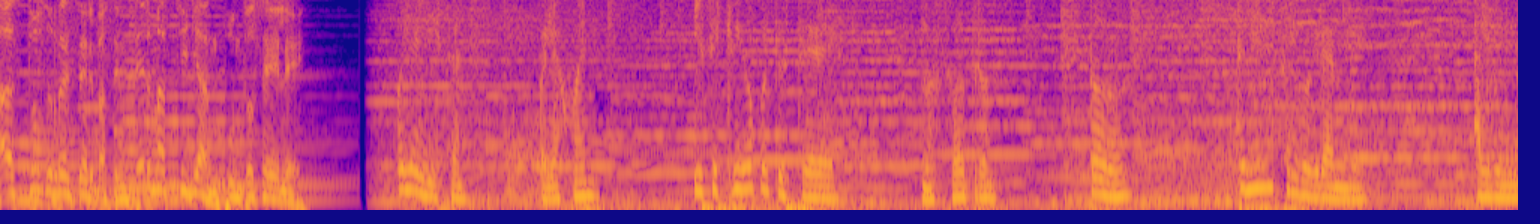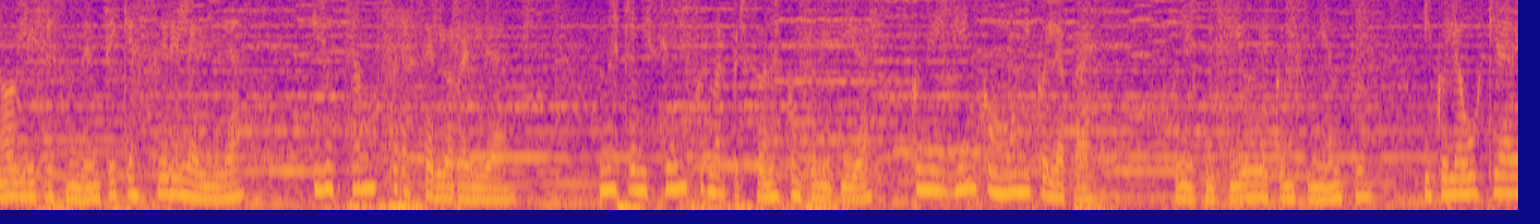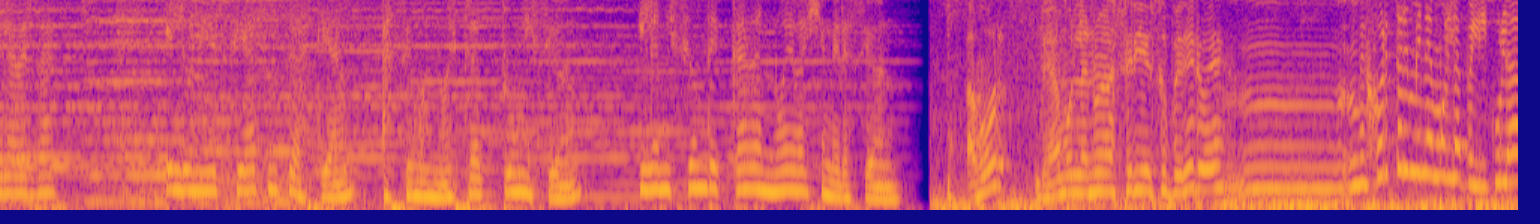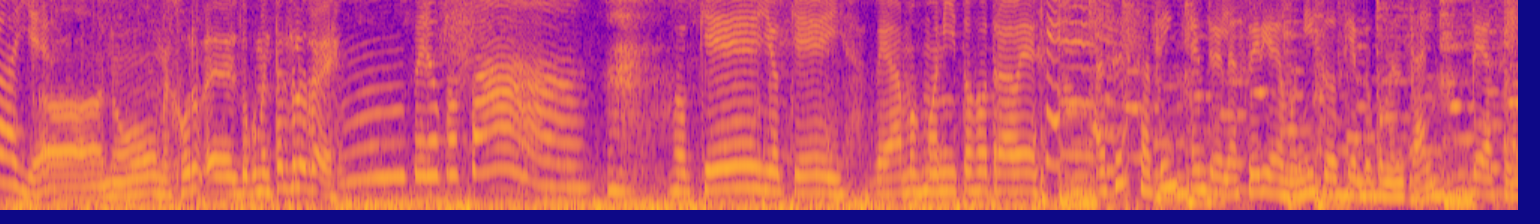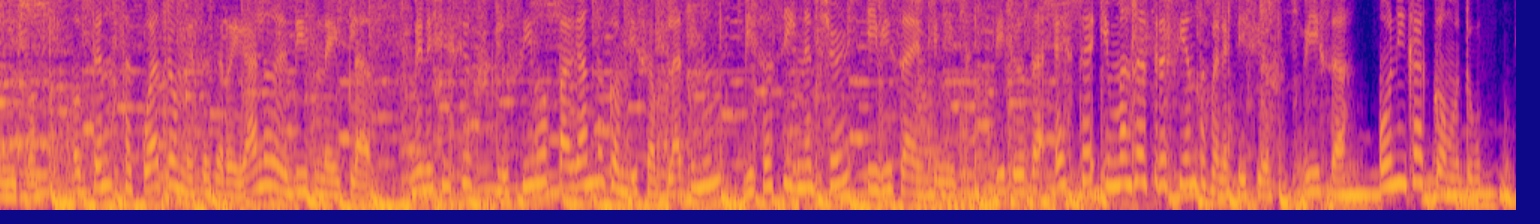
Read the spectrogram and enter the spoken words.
Haz tus reservas en termaschillán.cl. Hola Elisa. Hola Juan. Les escribo porque ustedes, nosotros, todos, tenemos algo grande, algo noble y trascendente que hacer en la vida y luchamos para hacerlo realidad. Nuestra misión es formar personas comprometidas con el bien común y con la paz, con el cultivo del conocimiento y con la búsqueda de la verdad. En la Universidad San Sebastián hacemos nuestra tu misión y la misión de cada nueva generación. Amor, veamos la nueva serie de superhéroes. Mm, mejor terminemos la película de ayer. Ah, no, mejor eh, el documental de la otra vez. Mm, pero papá. Ok, ok. Veamos monitos otra vez. Hacer zapping entre la serie de monitos y el documental te hace único. Obtén hasta cuatro meses de regalo de Disney Plus. Beneficio exclusivo pagando con Visa Platinum, Visa Signature y Visa Infinite. Disfruta este y más de 300 beneficios. Visa, única como tú.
